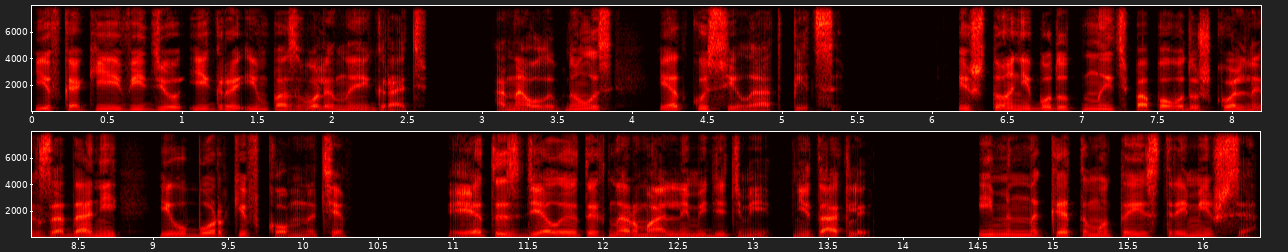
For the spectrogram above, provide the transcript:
и в какие видеоигры им позволено играть». Она улыбнулась и откусила от пиццы. И что они будут ныть по поводу школьных заданий и уборки в комнате. И это сделает их нормальными детьми, не так ли? Именно к этому ты и стремишься.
